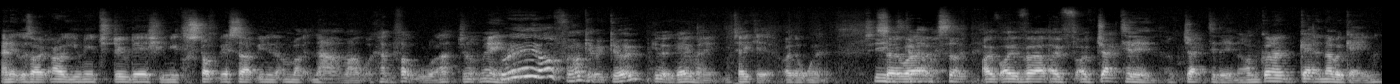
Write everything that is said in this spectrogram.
and it was like, oh, you need to do this, you need to stock this up. You need. I'm like, nah, man, I can't fuck with all that. Do you know what I mean? Really? Oh, I'll give it a go. Give it a go, mate. You take it. I don't want it. Jeez, So, uh, out of my sight. I've I've, uh, I've I've jacked it in. I've jacked it in. I'm gonna get another game,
